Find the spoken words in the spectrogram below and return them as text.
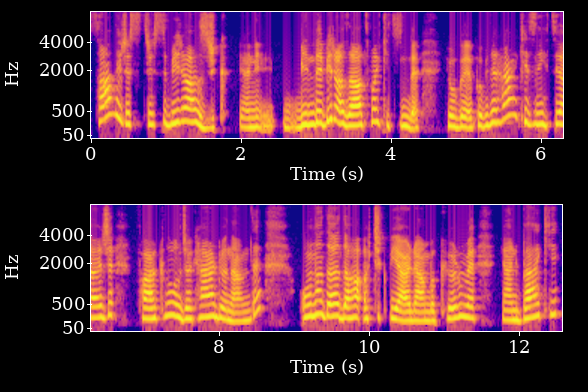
sadece stresi birazcık, yani, binde bir azaltmak için de yoga yapabilir. Herkesin ihtiyacı farklı olacak her dönemde. Ona da daha açık bir yerden bakıyorum ve, yani, belki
